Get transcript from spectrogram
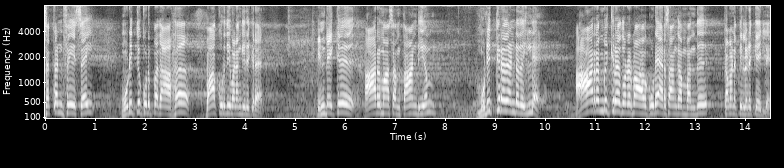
செகண்ட் ஃபேஸை முடித்து கொடுப்பதாக வாக்குறுதி வழங்கியிருக்கிறார். இன்றைக்கு ஆறு மாதம் தாண்டியும் முடிக்கிறதுன்றது இல்லை. ஆரம்பிக்கிறது தொடர்பாக கூட அரசாங்கம் வந்து கவனத்தில் எடுக்க இல்லை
